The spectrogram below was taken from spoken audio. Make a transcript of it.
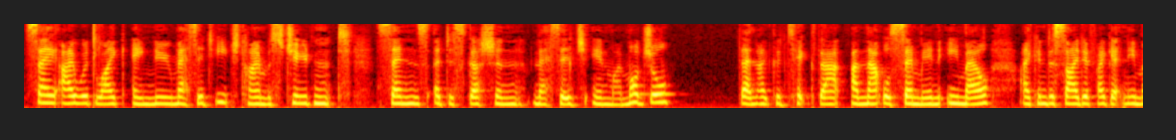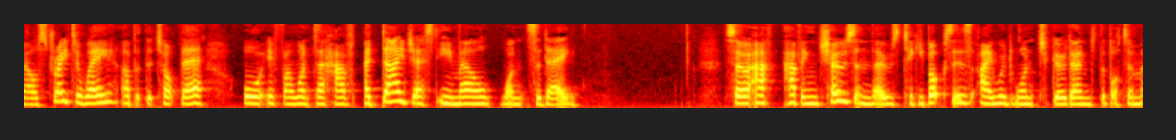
say I would like a new message each time a student sends a discussion message in my module then I could tick that and that will send me an email. I can decide if I get an email straight away up at the top there or if I want to have a digest email once a day. So having chosen those ticky boxes, I would want to go down to the bottom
